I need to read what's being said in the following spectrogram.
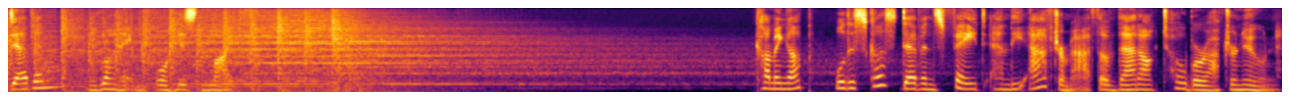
Devan running for his life. Coming up, we'll discuss Devan's fate and the aftermath of that October afternoon.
